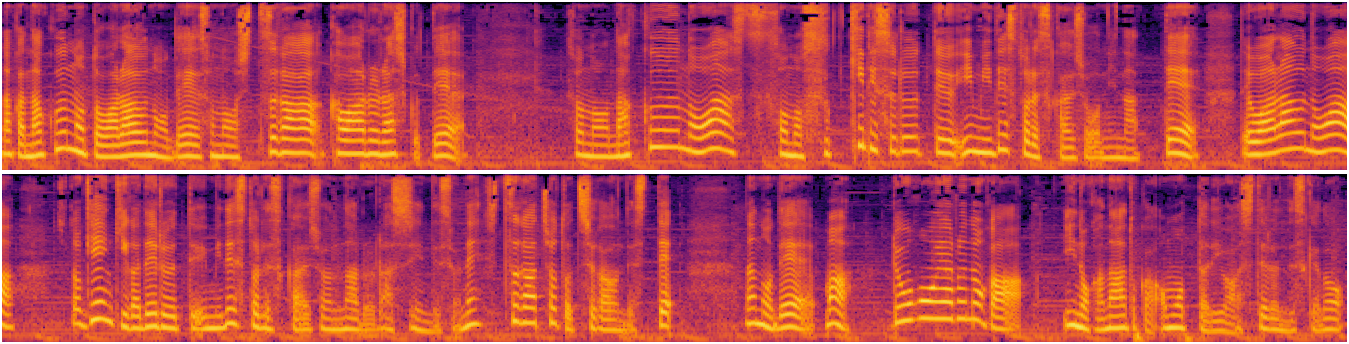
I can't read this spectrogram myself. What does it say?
なんか泣くのと笑うのでその質が変わるらしくてその泣くのはそのすっきりするっていう意味でストレス解消になってで笑うのはちょっと元気が出るっていう意味でストレス解消になるらしいんですよね。質がちょっと違うんですって。なのでまあ両方やるのがいいのかなとか思ったりはしてるんですけど。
